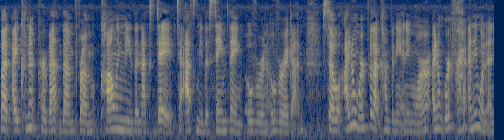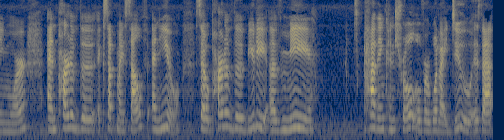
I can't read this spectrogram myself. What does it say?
but I couldn't prevent them from calling me the next day to ask me the same thing over and over again. So I don't work for that company anymore. I don't work for anyone anymore. And part of the, except myself and you. So part of the beauty of me having control over what I do is that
